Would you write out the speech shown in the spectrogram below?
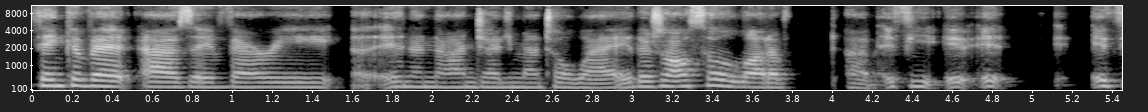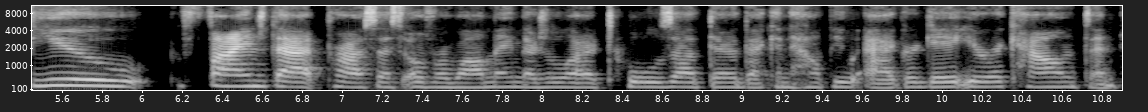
think of it as a very uh, in a non-judgmental way. There's also a lot of um, if you it, if you find that process overwhelming there's a lot of tools out there that can help you aggregate your accounts and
